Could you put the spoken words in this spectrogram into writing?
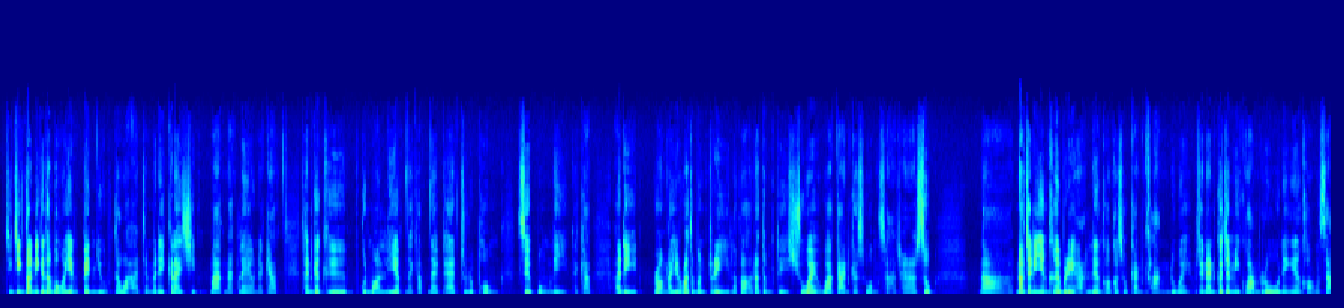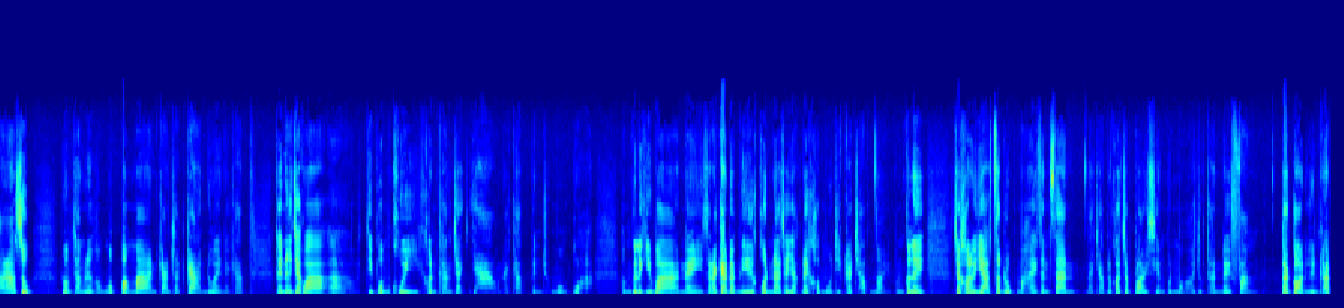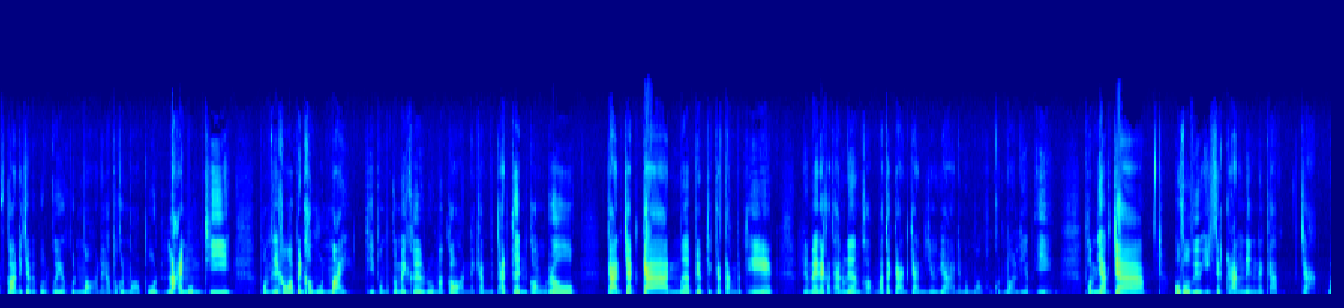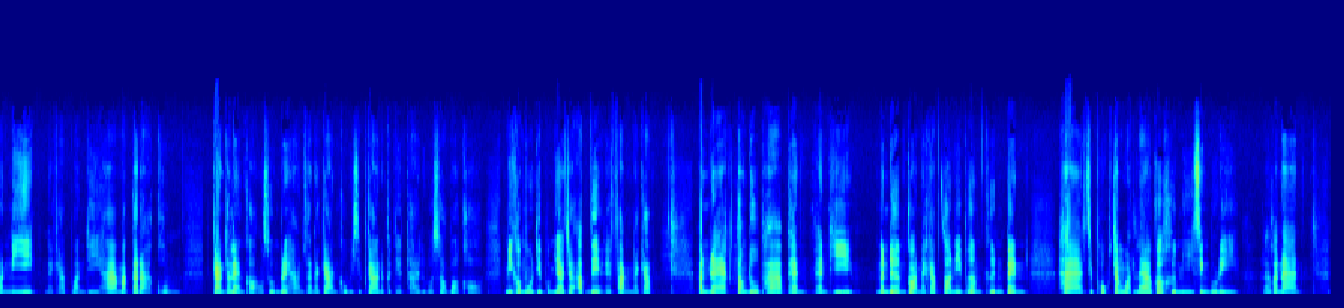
จริง ๆ ตอนนี้ก็ต้องบอกว่ายังเป็นอยู่ แต่ว่าอาจจะไม่ได้ใกล้ชิดมากนักแล้วนะครับ ท่านก็คือคุณหมอเลียบนะครับนายแพทย์จุรพงศ์สืบวงลีนะครับอดีต รองนายกรัฐมนตรี แล้วก็รัฐมนตรีช่วยว่าการกระทรวงสาธารณสุข นอกจากนี้ยังเคยบริหารเรื่องของกระทรวงการคลังด้วย เพราะฉะนั้นก็จะมีความรู้ในเรื่องของสาธารณสุข รวมทั้งเรื่องของงบประมาณการจัดการด้วยนะครับ แต่เนื่องจากว่าที่ผมคุยค่อนข้างจะยาวนะครับ เป็นชั่วโมงกว่า ผมก็เลยคิดว่าในสถานการณ์แบบนี้ทุกคนน่าจะอยากได้ข้อมูลที่กระชับหน่อย ผมก็เลยจะขออนุญาตสรุปมาให้สั้นๆนะครับ แล้วก็จะปล่อยเสียงคุณหมอให้ทุกท่านได้ฟังแต่ก่อนอื่นครับ ก่อนที่จะไปพูดคุยกับคุณหมอนะครับเพราะคุณหมอพูดหลายมุมที่ ผมใช้คำว่าเป็นข้อมูลใหม่ ที่ผมก็ไม่เคยรู้มาก่อนนะครับแพทเทิร์นของโรค การจัดการเมื่อเปรียบเทียบกับต่างประเทศ หรือแม้แต่กระทั่งเรื่องของมาตรการการเยียวยาในมุมมองของคุณหมอเลียบเอง ผมอยากจะ overview อีกสักครั้งหนึ่งนะครับจากวันนี้นะครับวันที่ 5 มกราคม การถแถลงของศูนย์บริหารสถานการณ์โควิด -19 ในประเทศไทยหรือว่าสบค มีข้อมูลที่ผมอยากจะอัปเดตให้ฟังนะครับ อันแรกต้องดูภาพแผนแผนที่เหมือนเดิมก่อนนะครับ ตอนนี้เพิ่มขึ้นเป็น 56 จังหวัดแล้วก็คือมีสิงห์บุรี แล้วก็น่าน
